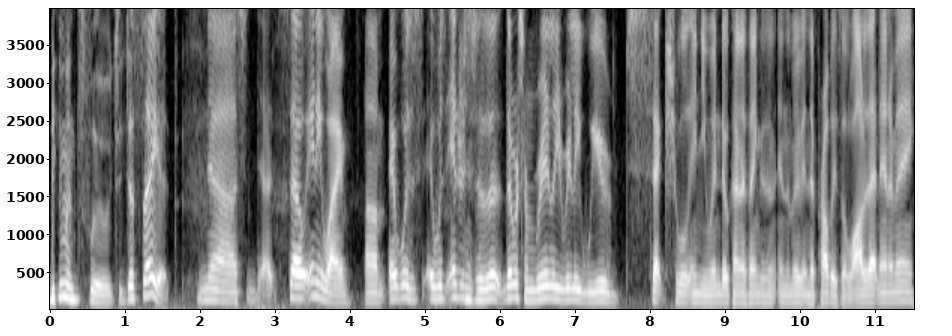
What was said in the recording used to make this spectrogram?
Demon splooge. Just say it. No. uh, So anyway, um, it was it was interesting. So there, there were some really really weird sexual innuendo kind of things in, in the movie, and there probably is a lot of that in anime.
